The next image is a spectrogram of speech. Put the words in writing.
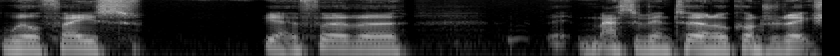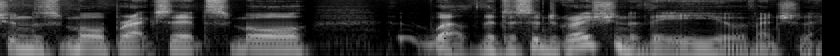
will face, you know, further massive internal contradictions, more Brexits, more well, the disintegration of the EU eventually?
